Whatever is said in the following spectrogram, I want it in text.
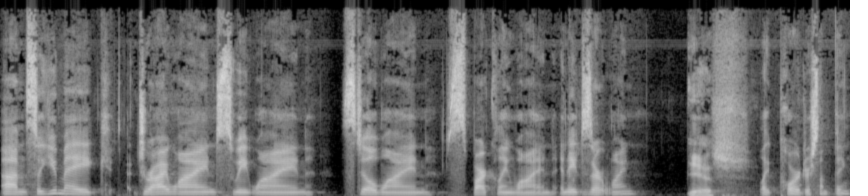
Um, so you make dry wine, sweet wine, still wine, sparkling wine, any dessert wine, Yes, like port or something?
